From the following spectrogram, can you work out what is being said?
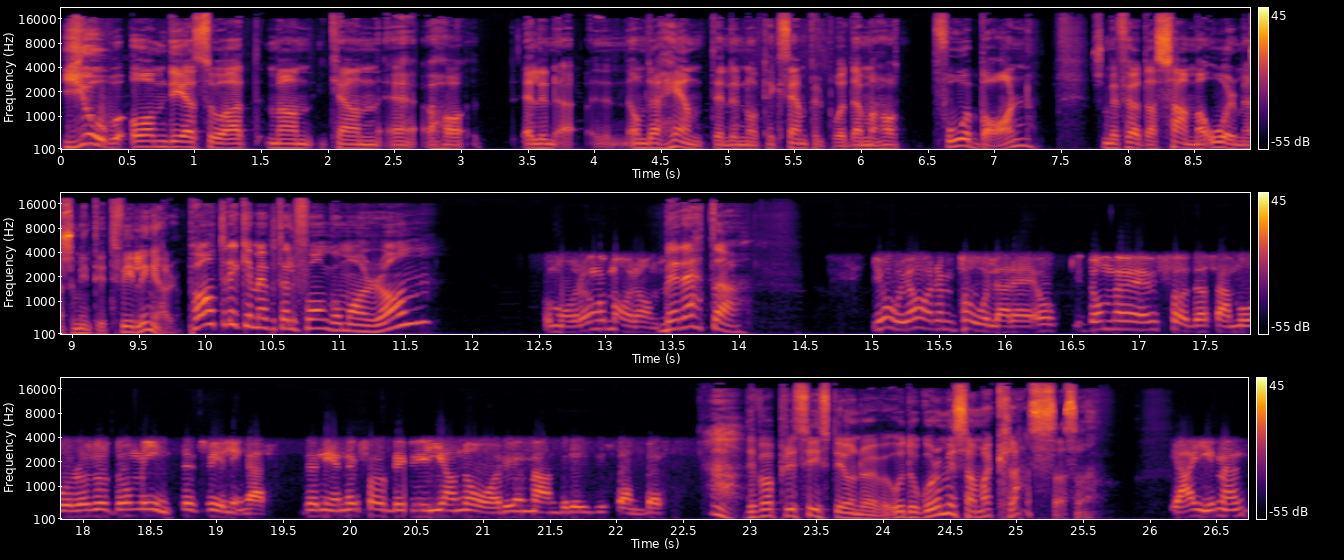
Jo, om det är så att man kan eh, ha, eller eh, om det har hänt eller något exempel på där man har två barn som är födda samma år men som inte är tvillingar. Patrik är med på telefon. God morgon. God morgon, god morgon. Berätta. Jo, jag har en polare och de är födda samma år och de är inte tvillingar. Den ena är född i januari och den andra i december. Det var precis det jag undrade över. Och då går de i samma klass alltså? Jajamän.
